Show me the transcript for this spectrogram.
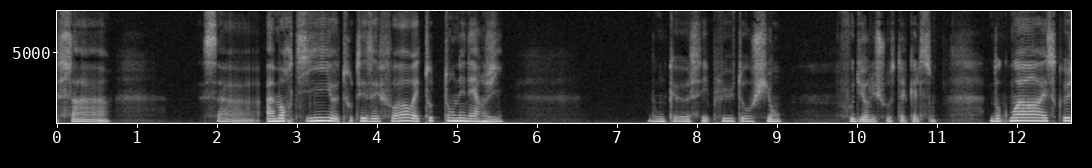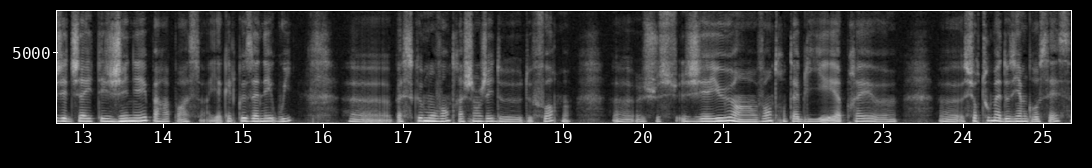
ça ça amortit euh, tous tes efforts et toute ton énergie. Donc euh, c'est plutôt chiant. Faut dire les choses telles qu'elles sont. Donc moi, est-ce que j'ai déjà été gênée par rapport à ça? Il y a quelques années, oui. Euh, parce que mon ventre a changé de, forme. Euh, j'ai eu un ventre en tablier après, surtout ma deuxième grossesse.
